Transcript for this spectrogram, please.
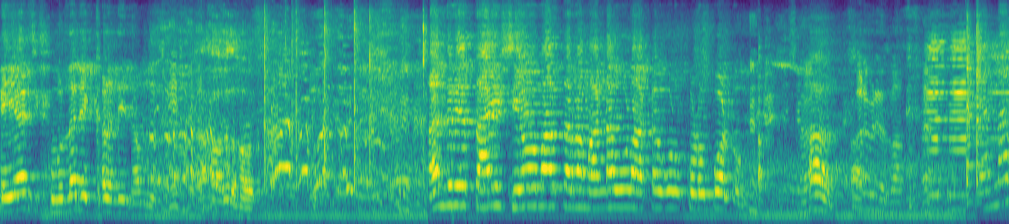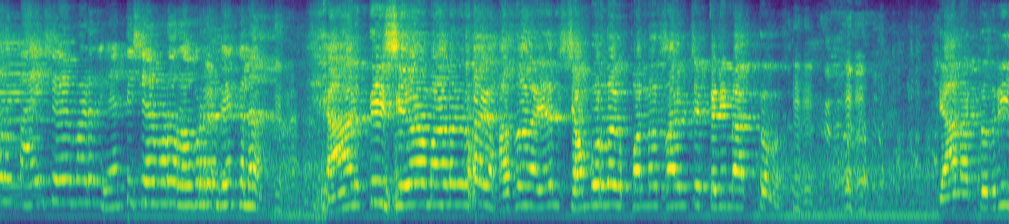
ಕೈಯಾಡಿಸಿ ಕೂದಲೇ ಕಳದಿ ನಮ್ಮ ಹೌದು ಹೌದು. ಅಂದ್ರೆ ತಾಯಿ ಸೇವೆ ಮಾಡ್ತಾರ ನಮ್ಮ ಅಣ್ಣಗಳು ಅಕ್ಕಗಳು ಕುಡ್ಕೊಂಡು. ಹೌದು ಎಲ್ಲಾರು ತಾಯಿ ಸೇವೆ ಮಾಡಿದ್ರೆ ಹೆಂಡತಿ ಸೇವೆ ಮಾಡೋರು ಒಬ್ರು ಬೇಕಲ್ಲ. ಹೆಂಡತಿ ಸೇವೆ ಮಾಡಿದ್ರಾಗ ಹಸ ಏನ್ ಶಂಬರ್ದಾಗ ಪನ್ನ ಸಾವಿರ ಕಡಿಮೆ ಆಗ್ತದ. ಏನ್ ಆಗ್ತದ್ರಿ?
